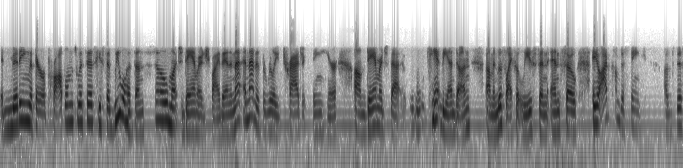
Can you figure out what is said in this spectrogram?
admitting that there are problems with this he said we will have done so much damage by then. And that and that is the really tragic thing here um damage that can't be undone um in this life at least. And and so you know i've come to think of this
